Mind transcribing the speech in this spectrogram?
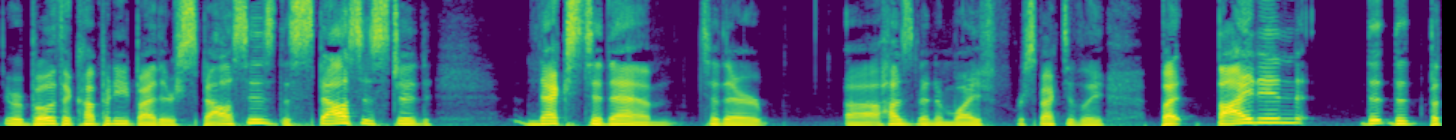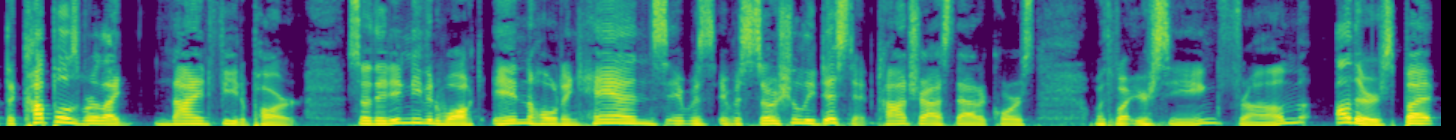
They were both accompanied by their spouses. The spouses stood next to them, to their uh, husband and wife, respectively. But Biden, the, the but the couples were like nine feet apart, so they didn't even walk in holding hands. It was it was socially distant. Contrast that, of course, with what you're seeing from others, but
